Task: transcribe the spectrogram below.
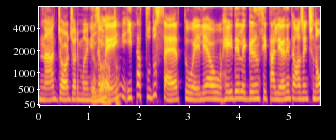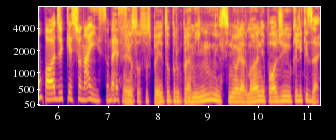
na Giorgio Armani Exato. também. E tá tudo certo. Ele é o rei da elegância italiana, então a gente não pode questionar isso, né, Sil? Eu sou suspeito, pra mim, o senhor Armani pode o que ele quiser.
